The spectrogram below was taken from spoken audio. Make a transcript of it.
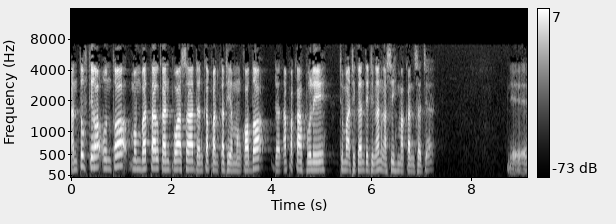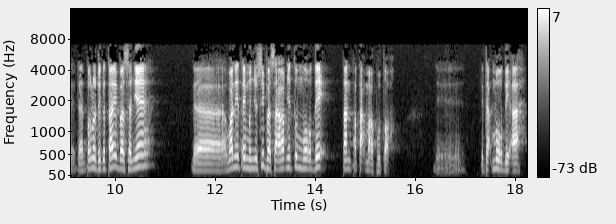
Antuf tidak untuk membatalkan puasa dan kapankah dia mengkodok dan apakah boleh cuma diganti dengan ngasih makan saja. Dan perlu diketahui bahasanya uh, wanita yang menyusui bahasa Arabnya itu murde tanpa tak marbutoh. Tidak murdiah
